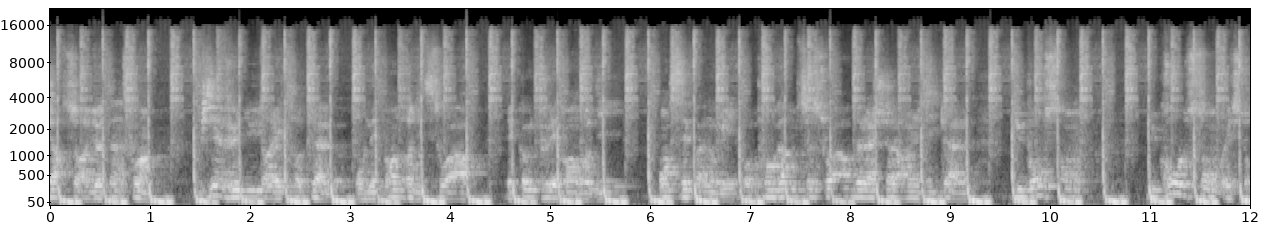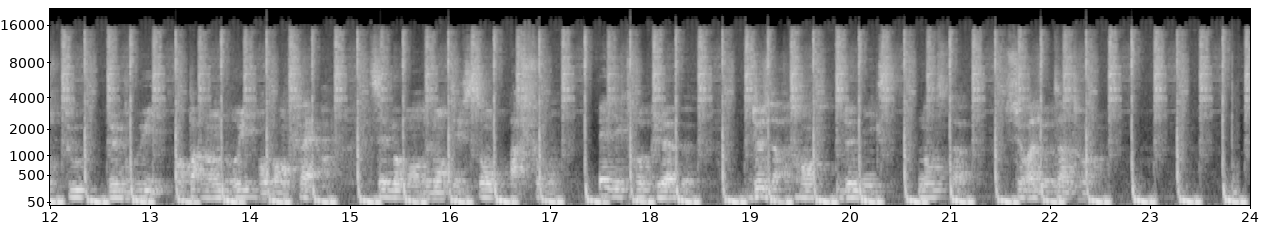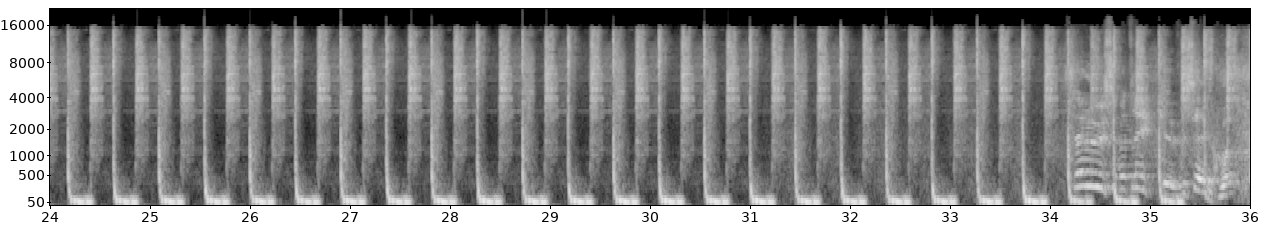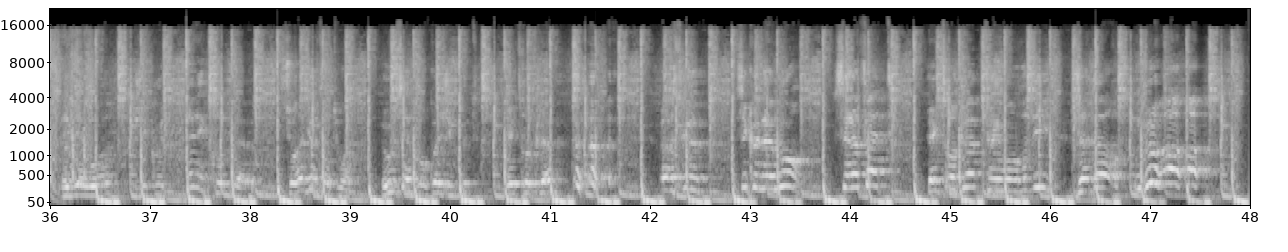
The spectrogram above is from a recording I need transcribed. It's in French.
Sur Radio Tintouin. Bienvenue dans Electro Club. On est vendredi soir et comme tous les vendredis, on s'épanouit. Au programme ce soir de la chaleur musicale, du bon son, du gros son et surtout de bruit. En parlant de bruit, on va en faire. C'est le moment de monter le son à fond. Electro Club, 2h30 de mix non-stop sur Radio Tintouin. Salut, c'est Patrick. Vous savez quoi? Eh bien moi, j'écoute Electro Club sur Radio Tatouin. Vous savez pourquoi j'écoute Electro Club? Parce que c'est que l'amour, c'est la fête. Electro Club tous les vendredis, j'adore.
